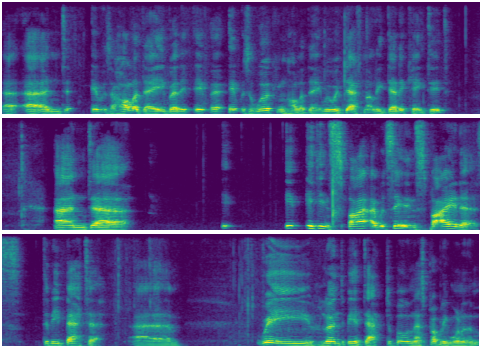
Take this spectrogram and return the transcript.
uh, and it was a holiday, but it, it, uh, it was a working holiday. We were definitely dedicated, and uh, it, it it inspired. I would say it inspired us to be better. Um, we learned to be adaptable, and that's probably one of the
